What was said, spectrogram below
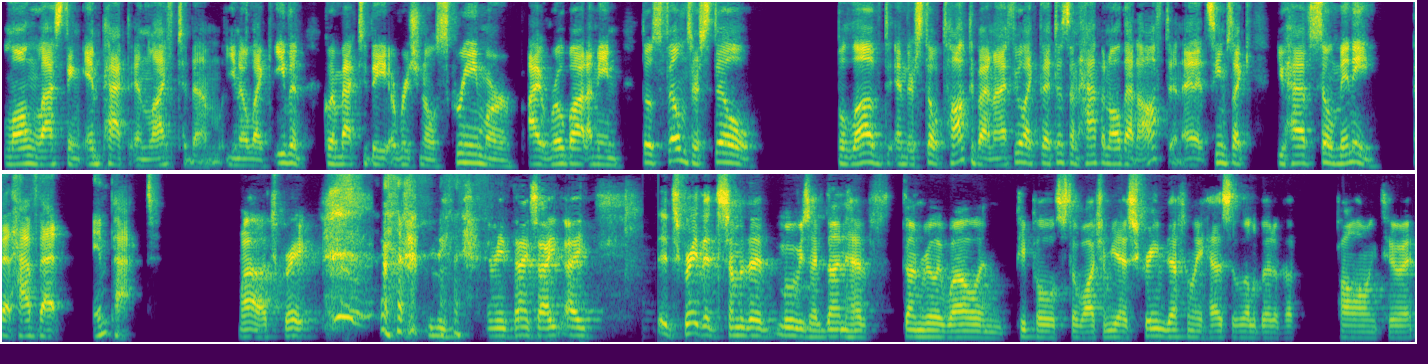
long lasting impact in life to them you know like even going back to the original scream or i robot i mean those films are still beloved and they're still talked about and i feel like that doesn't happen all that often and it seems like you have so many that have that impact wow that's great I, mean, I mean thanks I, I it's great that some of the movies i've done have done really well and people still watch them yeah scream definitely has a little bit of a following to it.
